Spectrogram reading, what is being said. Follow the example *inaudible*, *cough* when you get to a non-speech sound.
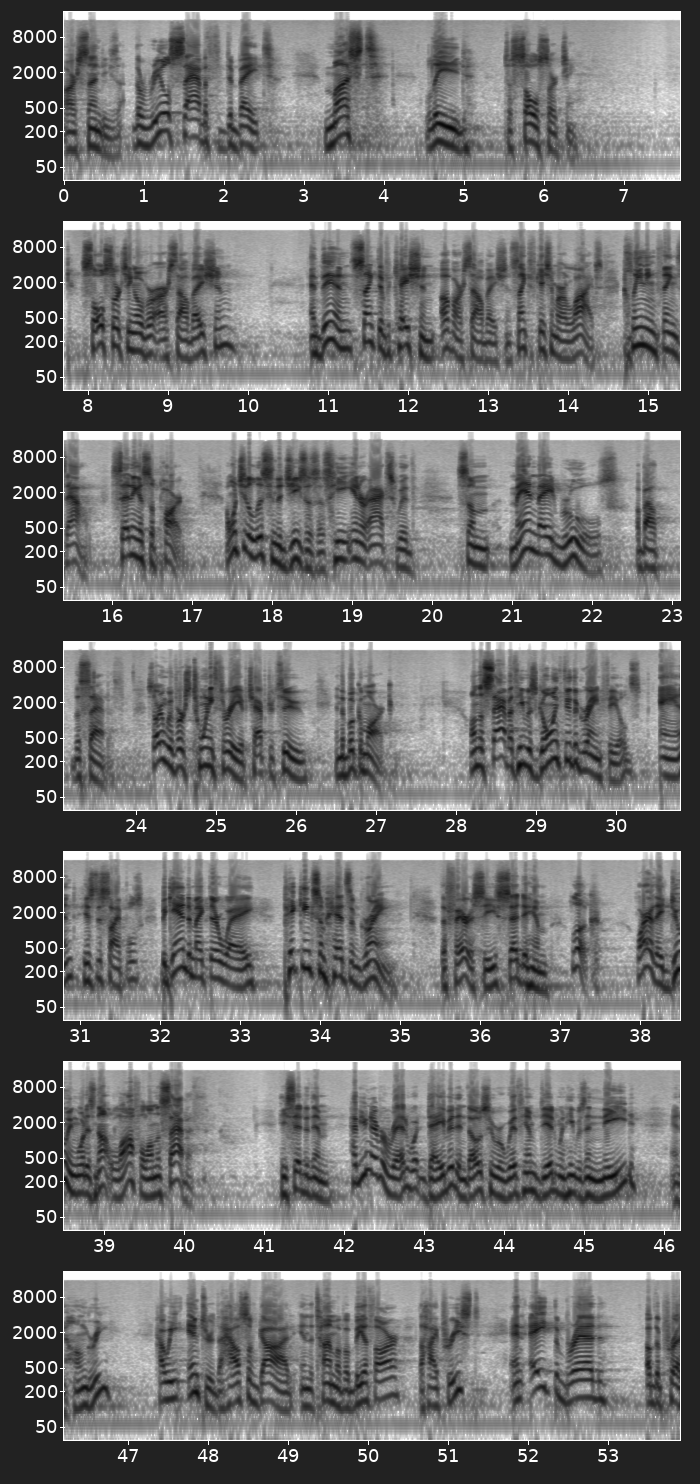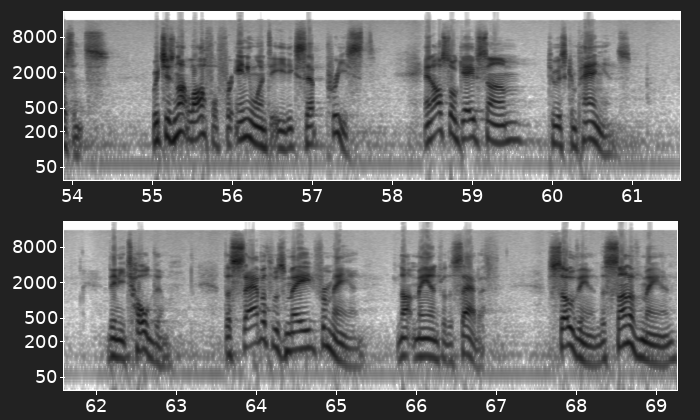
our Sundays. The real Sabbath debate must lead to soul searching. Soul searching over our salvation, and then sanctification of our salvation, sanctification of our lives, cleaning things out, setting us apart. I want you to listen to Jesus as he interacts with some man made rules about the Sabbath starting with verse 23 of chapter 2 in the book of Mark. On the Sabbath, he was going through the grain fields, and his disciples began to make their way, picking some heads of grain. The Pharisees said to him, Look, why are they doing what is not lawful on the Sabbath? He said to them, Have you never read what David and those who were with him did when he was in need and hungry? How he entered the house of God in the time of Abiathar, the high priest, and ate the bread of the presence, which is not lawful for anyone to eat except priests, and also gave some to his companions. Then he told them, The Sabbath was made for man, not man for the Sabbath. So then, the Son of Man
